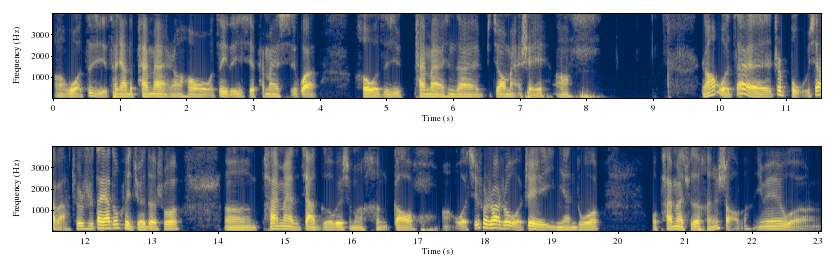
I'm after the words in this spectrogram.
啊，我自己参加的拍卖，然后我自己的一些拍卖习惯，和我自己拍卖现在比较买谁啊，然后我在这补一下吧，就是大家都会觉得说，嗯，拍卖的价格为什么很高啊？我其实说实话，说我这一年多，我拍卖去的很少了，因为我。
